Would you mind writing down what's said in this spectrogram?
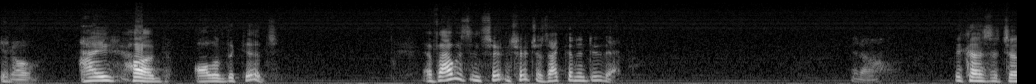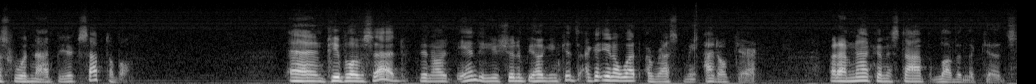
you know, I hug all of the kids. If I was in certain churches, I couldn't do that. You know, because it just would not be acceptable. And people have said, you know, Andy, you shouldn't be hugging kids. I go, you know what? Arrest me. I don't care. But I'm not going to stop loving the kids.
